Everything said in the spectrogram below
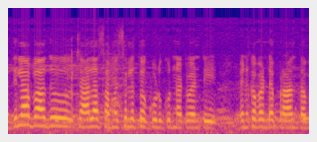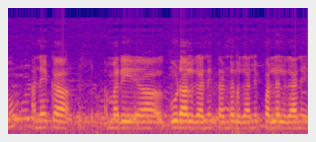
ఆదిలాబాద్ చాలా సమస్యలతో కూడుకున్నటువంటి వెనుకబడ్డ ప్రాంతము. అనేక మరి గూడాలు కానీ తండలు కానీ పల్లెలు కానీ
